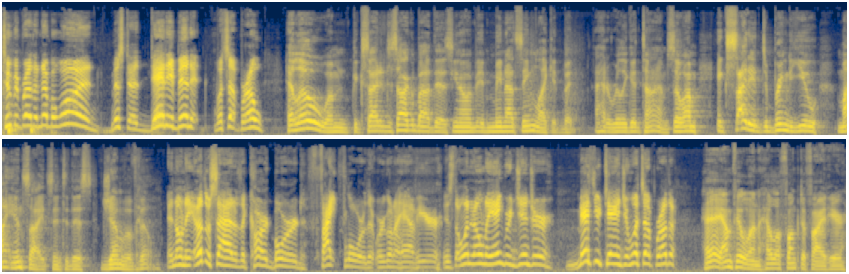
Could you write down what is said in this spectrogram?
Tubi brother number one, Mr. Danny Bennett. What's up, bro? Hello, I'm excited to talk about this. You know, it may not seem like it, but I had a really good time. So I'm excited to bring to you my insights into this gem of a film. And on the other side of the cardboard fight floor that we're going to have here is the one and only Angry Ginger, Matthew Tangent. What's up, brother? Hey, I'm feeling hella functified here.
